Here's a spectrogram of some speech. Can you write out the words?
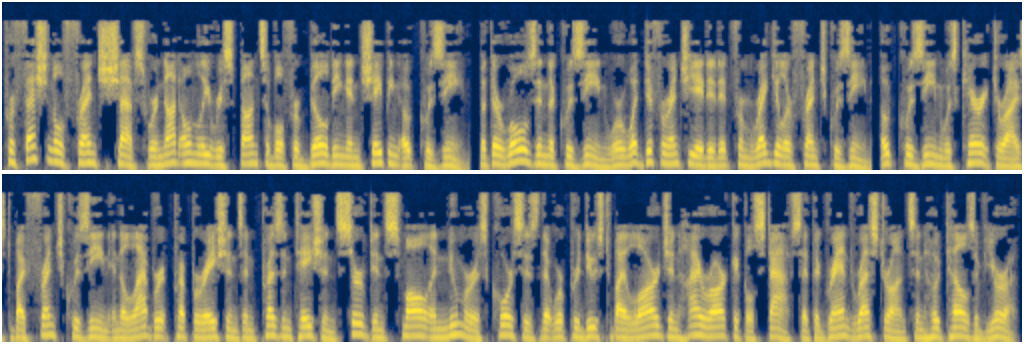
Professional French chefs were not only responsible for building and shaping haute cuisine, but their roles in the cuisine were what differentiated it from regular French cuisine. Haute cuisine was characterized by French cuisine in elaborate preparations and presentations served in small and numerous courses that were produced by large and hierarchical staffs at the grand restaurants and hotels of Europe.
